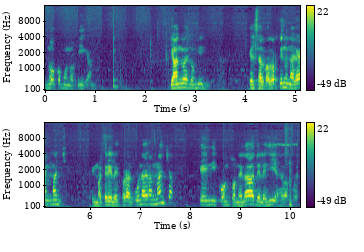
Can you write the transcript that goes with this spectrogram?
no como nos digan. Ya no es lo mismo. El Salvador tiene una gran mancha en materia electoral, una gran mancha que ni con toneladas de lejía se va a poder.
